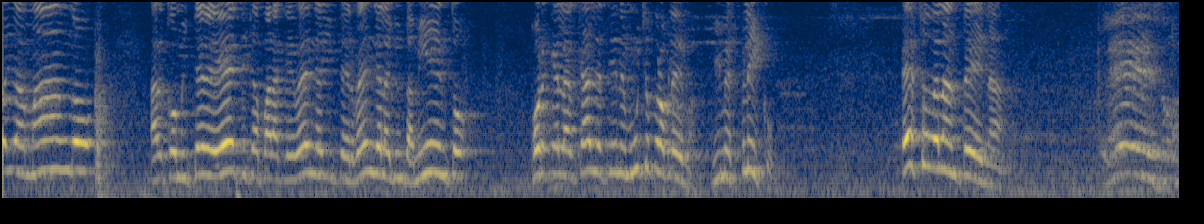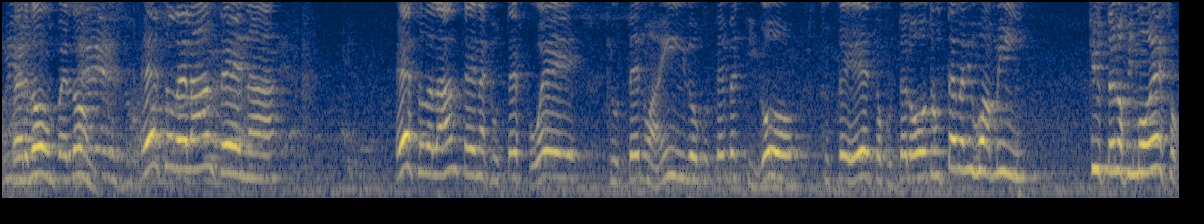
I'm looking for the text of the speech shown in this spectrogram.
estoy llamando al comité de ética para que venga e intervenga el ayuntamiento, porque el alcalde tiene muchos problemas. Y me explico. Eso de la antena, Eso, perdón, perdón, Eso. eso de la antena, eso de la antena que usted fue, que usted no ha ido, que usted investigó, que usted esto, que usted lo otro, usted me dijo a mí que usted no firmó eso.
